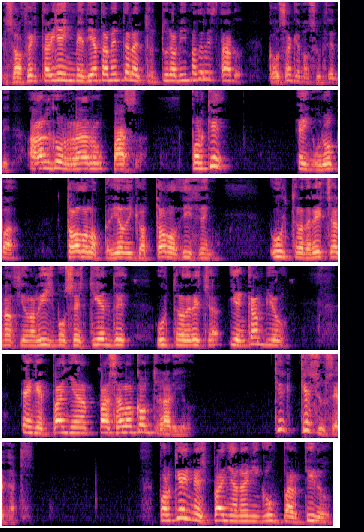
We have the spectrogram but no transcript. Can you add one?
Eso afectaría inmediatamente a la estructura misma del Estado, cosa que no sucede. Algo raro pasa. ¿Por qué? En Europa todos los periódicos, todos dicen ultraderecha, nacionalismo se extiende ultraderecha y en cambio en España pasa lo contrario. ¿Qué, ¿Qué, sucede aquí? ¿Por qué en España no hay ningún partido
